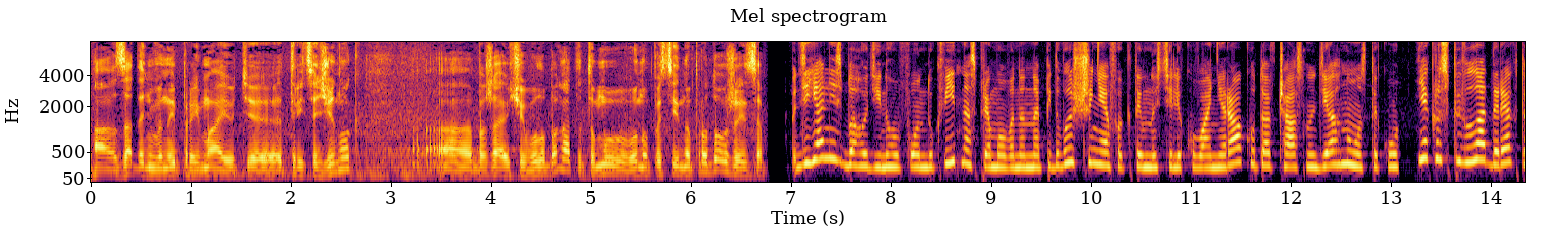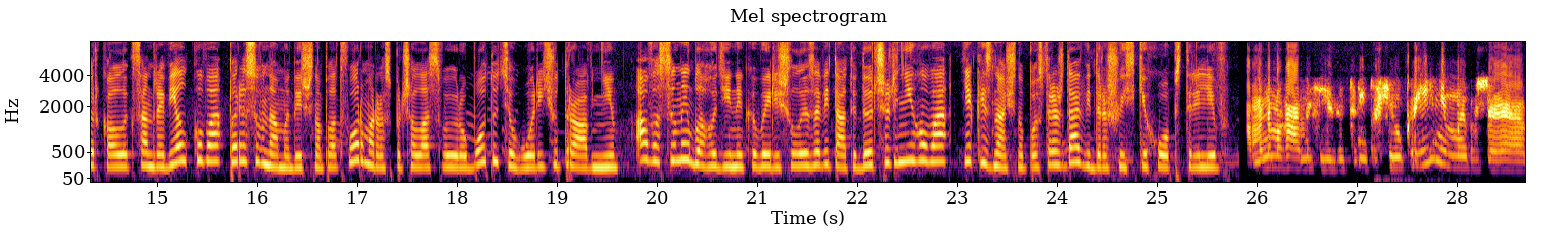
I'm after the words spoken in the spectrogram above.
а за день вони приймають е, 30 жінок. Бажаючих було багато, тому воно постійно продовжується. Діяльність благодійного фонду Квітна спрямована на підвищення ефективності лікування раку та вчасну діагностику. Як розповіла директорка Олександра Вєлкова, пересувна медична платформа розпочала свою роботу цьогоріч у травні. А восени благодійники вирішили завітати до Чернігова, який значно постраждав від рашистських обстрілів. Ми намагаємося їздити по всій Україні. Ми вже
